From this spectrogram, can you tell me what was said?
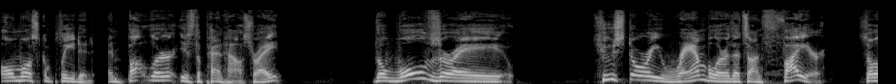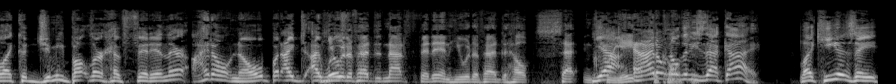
almost completed and Butler is the penthouse, right? The Wolves are a two-story rambler that's on fire. So like could Jimmy Butler have fit in there? I don't know, but I I He would have had to not fit in. He would have had to help set and yeah, create. and I don't know that he's that guy. Like he is a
